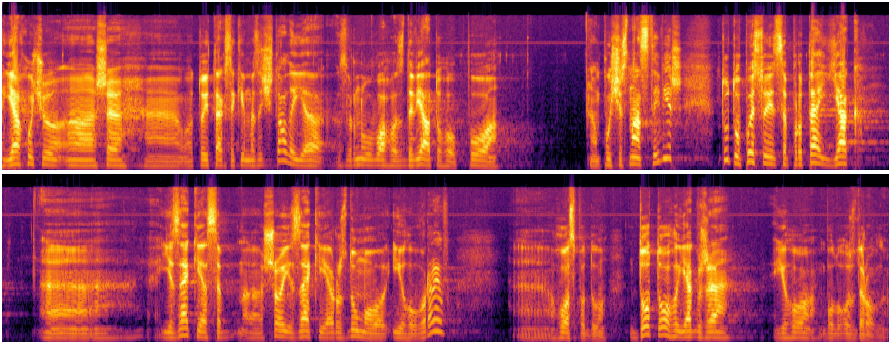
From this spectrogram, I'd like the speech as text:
я хочу е, ще е, той текст, який ми зачитали, я звернув увагу з 9 по, е, по 16 вірш. Тут описується про те, як Єзекія, що Єзекія роздумував і говорив Господу до того, як вже його було оздоровлено.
